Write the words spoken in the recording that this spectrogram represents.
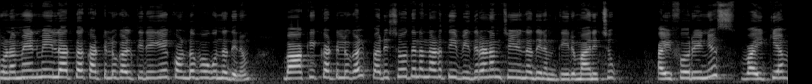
ഗുണമേന്മയില്ലാത്ത കട്ടിലുകൾ തിരികെ കൊണ്ടുപോകുന്നതിനും ബാക്കി കട്ടിലുകൾ പരിശോധന നടത്തി വിതരണം ചെയ്യുന്നതിനും തീരുമാനിച്ചു. ഐഫോറി ന്യൂസ് വൈക്കം.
